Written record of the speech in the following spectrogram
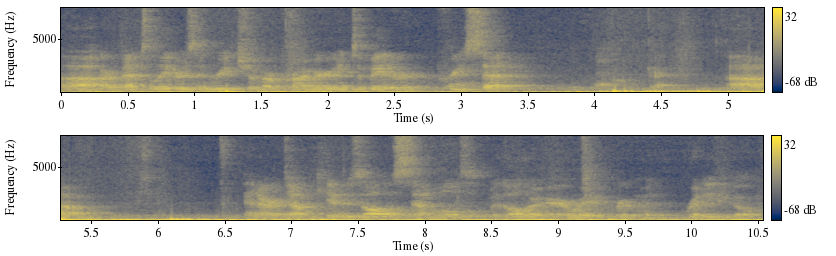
Uh, our ventilator's in reach of our primary intubator, preset. Okay. Um, and our dump kit is all assembled with all our airway equipment ready to go.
